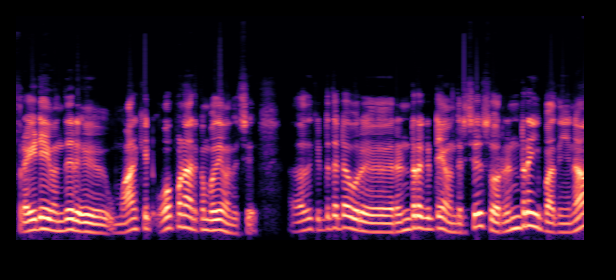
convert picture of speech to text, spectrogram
ஃப்ரைடே வந்து மார்க்கெட் ஓப்பனாக இருக்கும்போதே வந்துச்சு. அதாவது கிட்டத்தட்ட ஒரு ரெண்டரைக்கிட்டே வந்துருச்சு. ஸோ 2:30க்கு பார்த்தீங்கன்னா,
